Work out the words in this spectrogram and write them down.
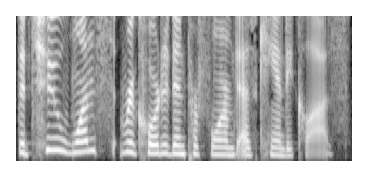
The two once recorded and performed as Candy Claws,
